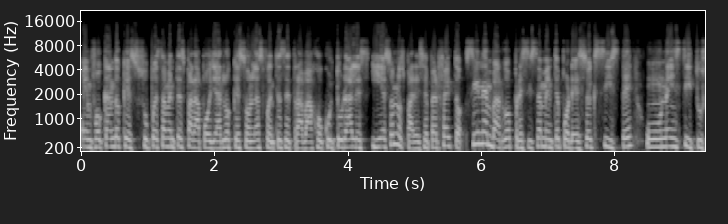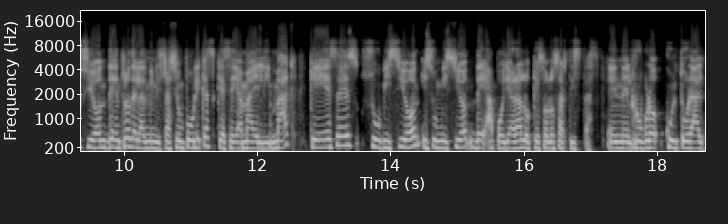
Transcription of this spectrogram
enfocando que supuestamente es para apoyar lo que son las fuentes de trabajo culturales y eso nos parece perfecto. Sin embargo, precisamente por eso existe una institución dentro de la administración pública que se llama el IMAC, que esa es su visión y su misión de apoyar a lo que son los artistas en el rubro cultural.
